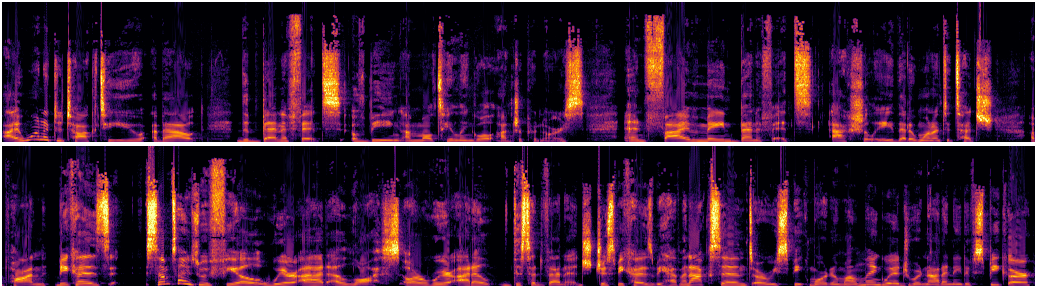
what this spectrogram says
I wanted to talk to you about the benefits of being a multilingual entrepreneur and five main benefits, actually, that I wanted to touch upon because sometimes we feel we're at a loss or we're at a disadvantage just because we have an accent or we speak more than one language, we're not a native speaker,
